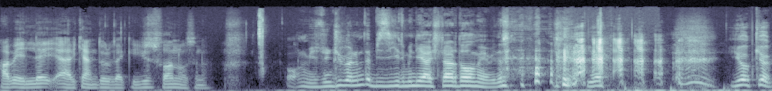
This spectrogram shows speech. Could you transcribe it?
Abi 50 erken dur bir dakika 100 falan olsun o. Oğlum 100. bölümde biz 20'li yaşlarda olmayabilir. yok. yok yok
